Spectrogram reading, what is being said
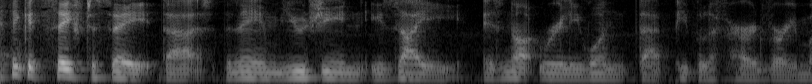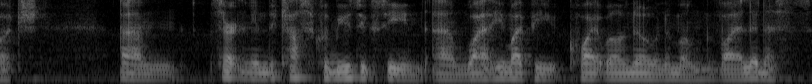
I think it's safe to say that the name Eugene Ysaÿe is not really one that people have heard very much. Um, certainly in the classical music scene, um, while he might be quite well known among violinists,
